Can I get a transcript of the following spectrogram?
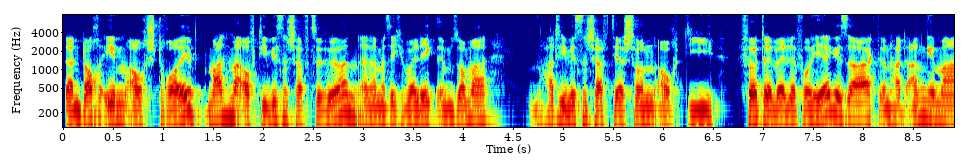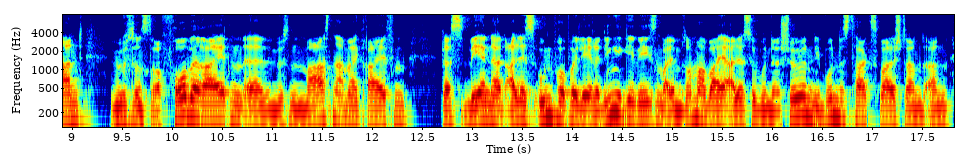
dann doch eben auch sträubt, manchmal auf die Wissenschaft zu hören. Wenn man sich überlegt, im Sommer hat die Wissenschaft ja schon auch die vierte Welle vorhergesagt und hat angemahnt, wir müssen uns darauf vorbereiten, äh, wir müssen Maßnahmen ergreifen. Das wären halt alles unpopuläre Dinge gewesen, weil im Sommer war ja alles so wunderschön, die Bundestagswahl stand an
